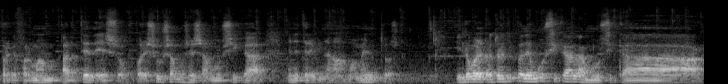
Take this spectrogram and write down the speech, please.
porque forman parte de eso. Por eso usamos esa música en determinados momentos. Y luego el otro tipo de música, la música,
